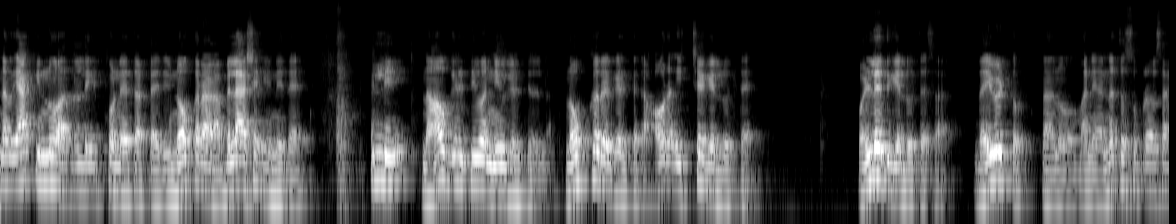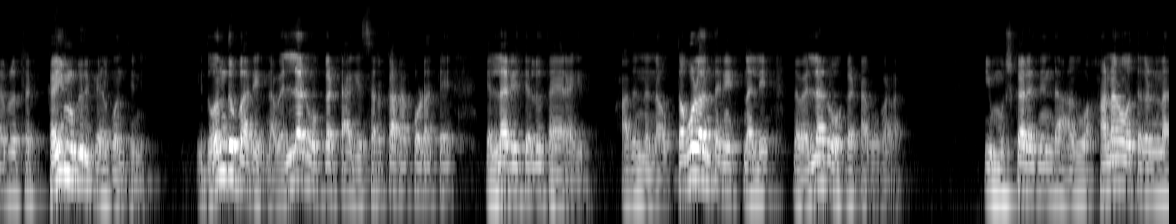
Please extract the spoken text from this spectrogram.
ನಾವು ಯಾಕೆ ಇನ್ನೂ ಅದರಲ್ಲಿ ಇಟ್ಕೊಂಡು ನೇತಾಡ್ತಾ ಇದ್ದೀವಿ ನೌಕರರ ಅಭಿಲಾಷೆ ಏನಿದೆ? ಇಲ್ಲಿ ನಾವು ಗೆಲ್ತೀವ ನೀವು ಗೆಲ್ತಿರಲ್ಲ. ನೌಕರರು ಗೆಲ್ತಾರೆ, ಅವರ ಇಚ್ಛೆ ಗೆಲ್ಲುತ್ತೆ. ಒಳ್ಳೇದು ಗೆಲ್ಲುತ್ತೆ ಸರ್. ದಯವಿಟ್ಟು ನಾನು ಮನೆ ಅನ್ನತ ಸುಬ್ರಹ್ಮ ಸಾಹೇಬ್ರ ಹತ್ರ ಕೈ ಮುಗಿದು ಕೇಳ್ಕೊತೀನಿ. ಇದೊಂದು ಬಾರಿ ನಾವೆಲ್ಲರೂ ಒಗ್ಗಟ್ಟಾಗಿ ಸರ್ಕಾರ ಕೊಡೋಕ್ಕೆ ಎಲ್ಲ ರೀತಿಯಲ್ಲೂ ತಯಾರಾಗಿದೆ ಅದನ್ನು ನಾವು ತಗೊಳ್ಳೋಂಥ ನಿಟ್ಟಿನಲ್ಲಿ ನಾವೆಲ್ಲರೂ ಒಗ್ಗಟ್ಟಾಗಿ ಹೋಗೋಣ. ಈ ಮುಷ್ಕರದಿಂದ ಆಗುವ ಅನಾಹುತಗಳನ್ನ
